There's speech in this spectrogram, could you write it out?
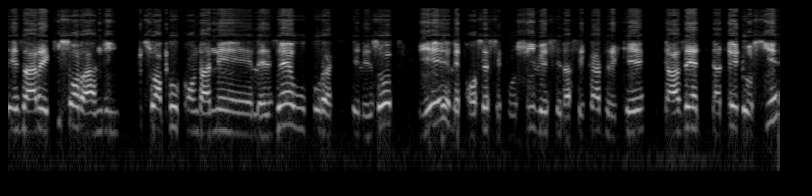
des arrêts qui sont rendus, soit pour condamner les uns ou pour acquitter les autres. Et les procès se poursuivent et c'est dans ce cadre que dans, un, dans deux dossiers,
